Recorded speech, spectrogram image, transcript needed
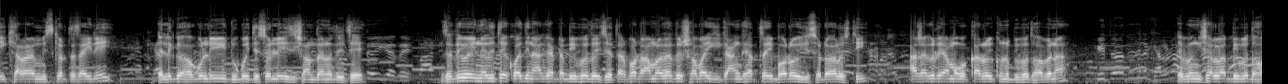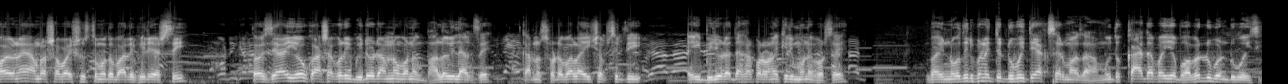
এই খেলার মিস করতে চাই নেই। এদিকে হগলটি ডুবাইতে চলে এসেছি সন্ধ্যা নদীতে। যদিও এই নদীতে কয়দিন আগে একটা বিপদ হয়েছে, তারপর আমরা যেহেতু সবাই গাং ঘাটটাই বড় হয়েছি, ছোটো আলোচটি আশা করি আমাকে কারোই কোনো বিপদ হবে না। এবং ইনশাল্লাহ বিপদ হয় না আমরা সবাই সুস্থ মতো বাড়ি ফিরে আসছি। তো যাই হোক, আশা করি ভিডিওটা আপনাকে অনেক ভালোই লাগছে। কারণ ছোটোবেলায় এইসব স্মৃতি, এই ভিডিওটা দেখার পর অনেকেরই মনে পড়ছে। ভাই, নদীর পানিতে ডুবাইতে একসের মজা। মুই তো কায়দা পাইয়ে ভবের ডুবেন ডুবাইছি।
